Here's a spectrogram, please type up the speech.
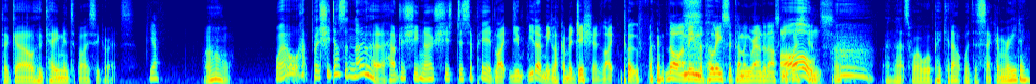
The girl who came in to buy cigarettes? Yeah. Oh. Well, but she doesn't know her. How does she know she's disappeared? Like, you, you don't mean like a magician, like poof. no, I mean the police are coming around and asking oh. questions. and that's why we'll pick it up with the second reading.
